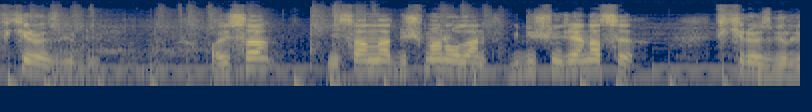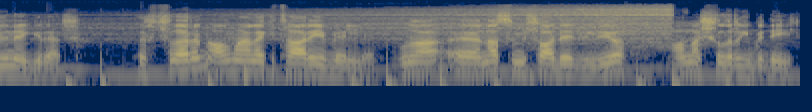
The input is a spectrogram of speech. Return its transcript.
Fikir özgürlüğü. Oysa insanlar düşman olan bir düşünceye nasıl fikir özgürlüğüne girer? Irkçıların Almanya'daki tarihi belli. Buna e, nasıl müsaade ediliyor anlaşılır gibi değil.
